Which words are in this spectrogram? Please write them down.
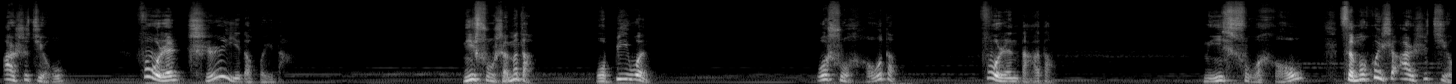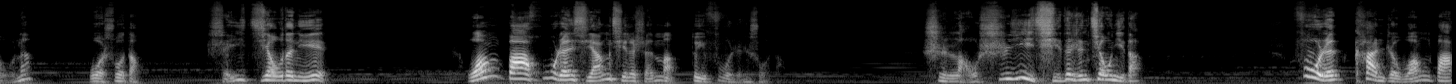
二十九。妇人迟疑地回答。你属什么的？我逼问。我属猴的，妇人答道：“你属猴，怎么会是二十九呢？”我说道：“谁教的你？”王八忽然想起了什么，对妇人说道：“是老师一起的人教你的。”妇人看着王八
